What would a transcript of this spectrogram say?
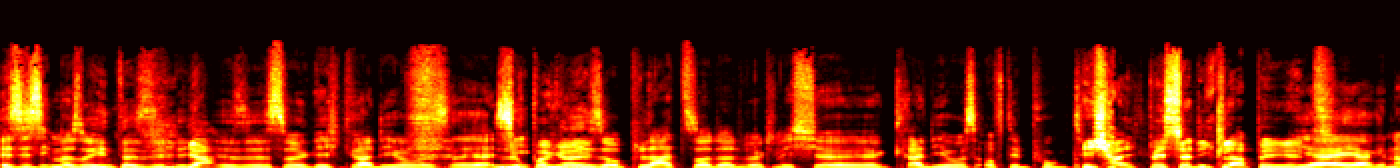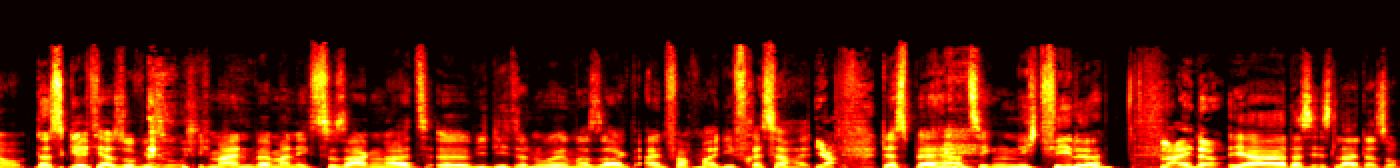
es ist immer so hintersinnig. Ja. Es ist wirklich grandios. Ja. Supergeil. Nie, nie so platt, sondern wirklich äh, grandios auf den Punkt. Ich halte besser die Klappe jetzt. Ja, ja, genau. Das gilt ja sowieso. Ich meine, wenn man nichts zu sagen hat, äh, wie Dieter nur immer sagt, einfach mal die Fresse halten. Ja. Das beherzigen nicht viele. Leider. Ja, das ist leider so.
